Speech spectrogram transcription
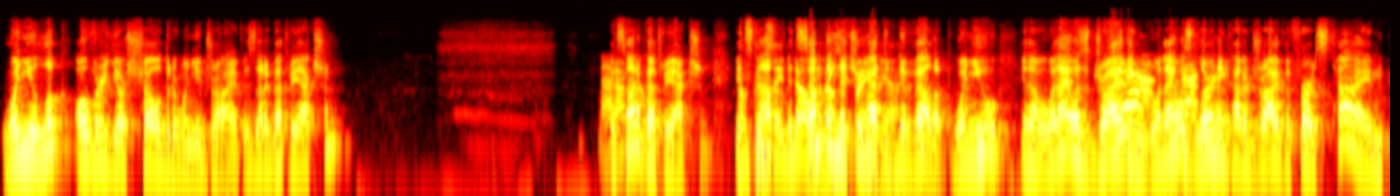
when you look over your shoulder when you drive is that a gut reaction it's not know. a gut reaction it's not it's no, something that afraid, you had yeah. to develop when you you know when i was driving yeah, when i was exactly. learning how to drive the first time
